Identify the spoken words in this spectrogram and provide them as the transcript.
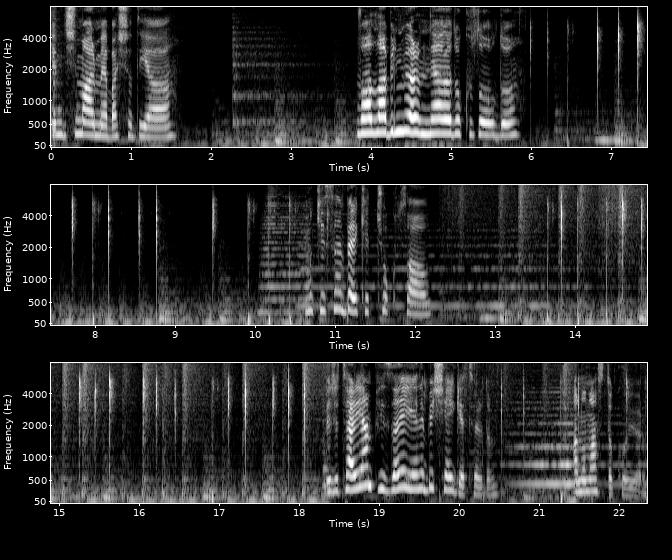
Benim dişim ağrımaya başladı ya. Vallahi bilmiyorum ne ara 9 oldu. Kesene bereket çok sağ ol. Vejeteryan pizzaya yeni bir şey getirdim. Ananas da koyuyorum.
